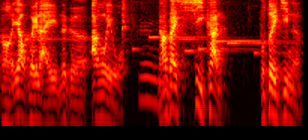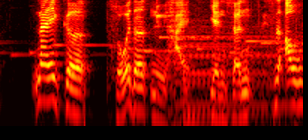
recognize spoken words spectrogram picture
啊要回来那个安慰我？嗯，然后再细看，不对劲了。那一个所谓的女孩，眼神是凹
